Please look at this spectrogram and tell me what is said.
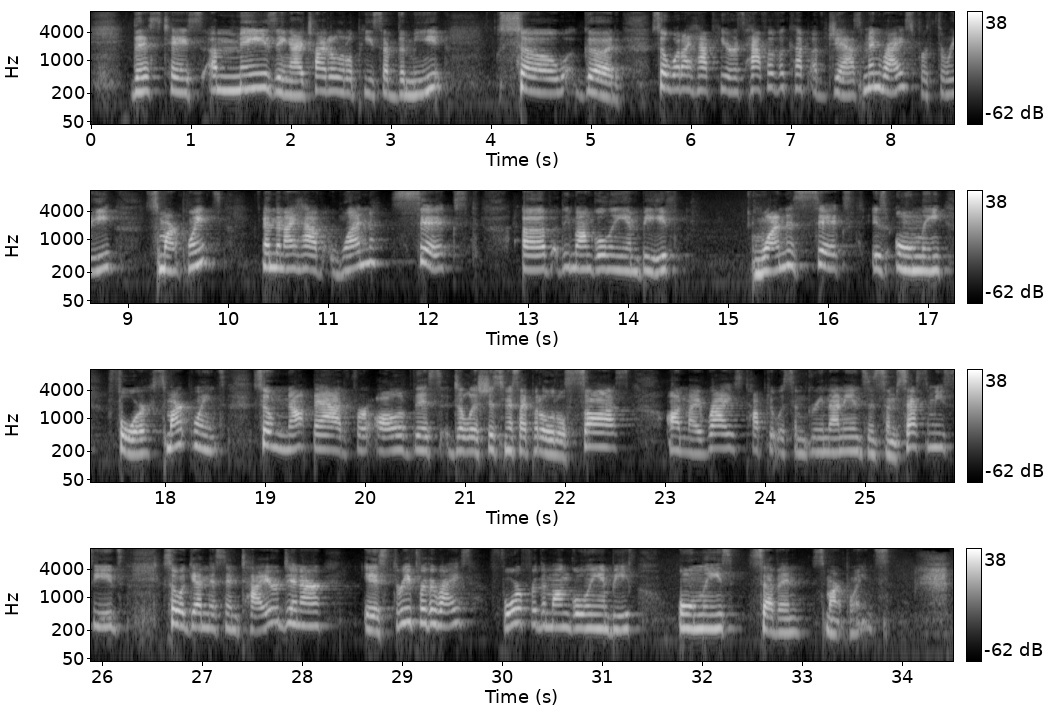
This tastes amazing. I tried a little piece of the meat. So good. So what I have here is half of a cup of jasmine rice for three smart points. And then I have one sixth of the Mongolian beef. One sixth is only four smart points. So not bad for all of this deliciousness. I put a little sauce on my rice, topped it with some green onions and some sesame seeds. So again, this entire dinner is three for the rice, four for the Mongolian beef, only seven smart points.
